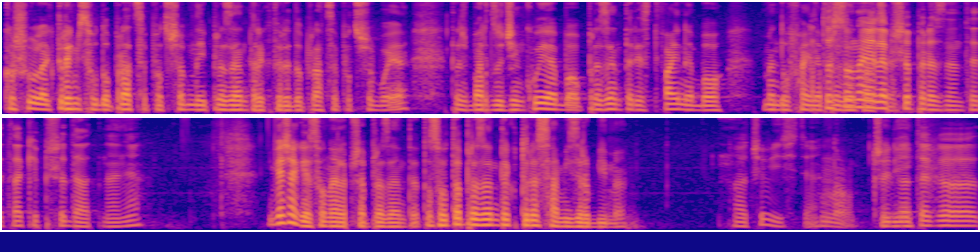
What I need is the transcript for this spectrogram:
Koszule, które mi są do pracy potrzebne i prezenter, który do pracy potrzebuję. Też bardzo dziękuję, bo prezenter jest fajny, bo będą fajne A to są najlepsze prezenty, takie przydatne, nie? Wiesz, jakie są najlepsze prezenty? To są te prezenty, które sami zrobimy. Oczywiście. No, czyli Dlatego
